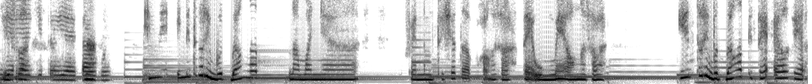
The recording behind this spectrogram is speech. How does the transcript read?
Iya Gitu lah. gitu ya tahu Nah. gue ini ini tuh ribut banget namanya Venom T-shirt apa kalau nggak salah? TUME kalau nggak salah ini tuh ribut banget di TL kayak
